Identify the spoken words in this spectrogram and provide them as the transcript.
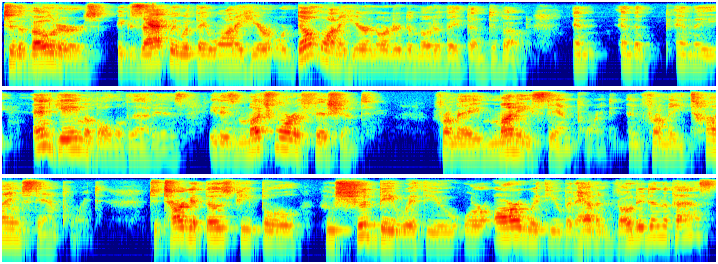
to the voters exactly what they want to hear or don't want to hear in order to motivate them to vote. And and the and the end game of all of that is it is much more efficient from a money standpoint and from a time standpoint to target those people who should be with you or are with you but haven't voted in the past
